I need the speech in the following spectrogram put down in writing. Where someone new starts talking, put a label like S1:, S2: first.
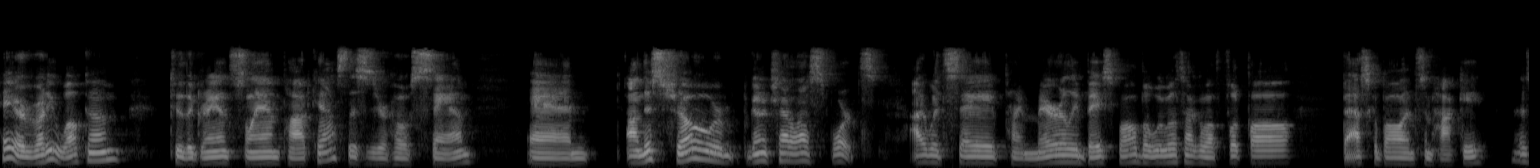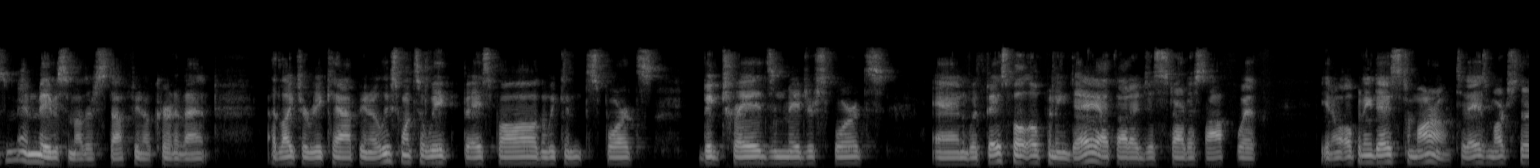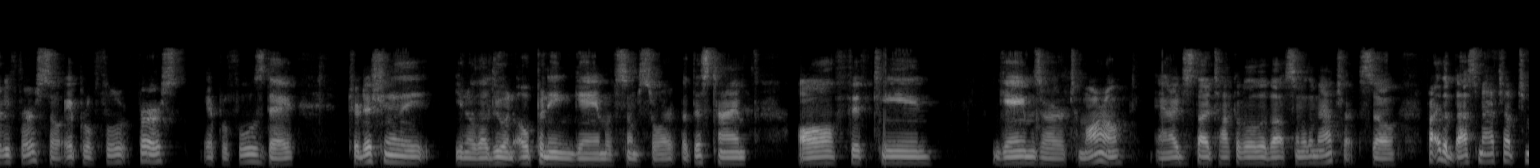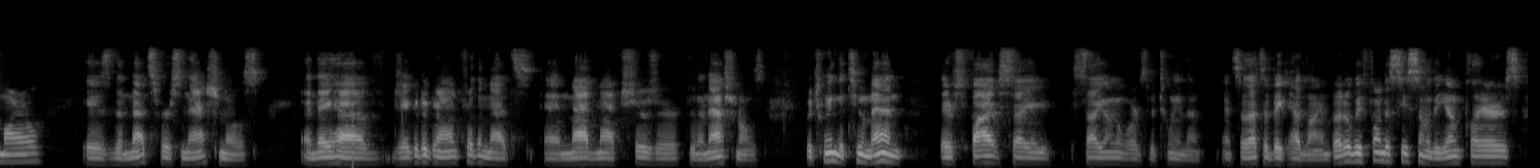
S1: Hey, everybody, welcome to the Grand Slam podcast. This is your host, Sam. And on this show, we're going to chat a lot of sports. I would say primarily baseball, but we will talk about football, basketball, and some hockey, and maybe some other stuff, you know, current event. I'd like to recap, you know, at least once a week baseball, the weekend sports, big trades in major sports. And with baseball opening day, I thought I'd just start us off with you know, opening day is tomorrow. Today is March 31st, so April 1st, April Fool's Day. Traditionally, you know, they'll do an opening game of some sort, but this time all 15 games are tomorrow. And I just thought I'd talk a little bit about some of the matchups. So, probably the best matchup tomorrow is the Mets versus Nationals. And they have Jacob DeGrom for the Mets and Mad Max Scherzer for the Nationals. Between the two men, there's five Cy, Cy Young Awards between them. And so that's a big headline. But it'll be fun to see some of the young players,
